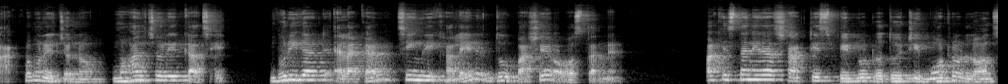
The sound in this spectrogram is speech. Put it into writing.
আক্রমণের জন্য মহালচরির কাছে বুড়িঘাট এলাকার চিংড়ি খালের দুপাশে অবস্থান নেন। পাকিস্তানিরা ষাটটি স্পিডবোট ও দুইটি মোটর লঞ্চ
